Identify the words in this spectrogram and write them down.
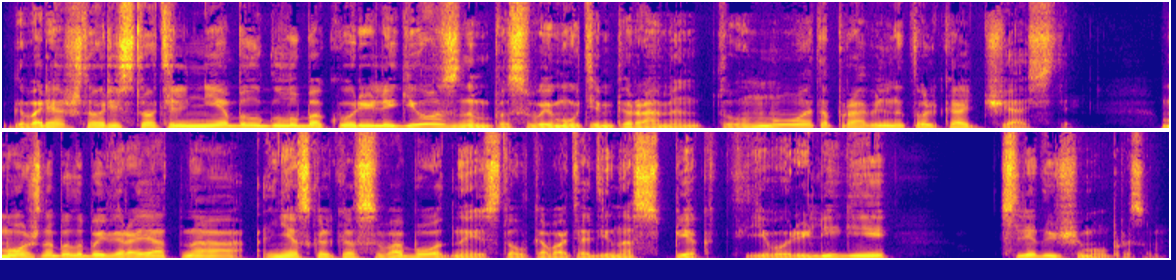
Говорят, что Аристотель не был глубоко религиозным по своему темпераменту, но это правильно только отчасти. Можно было бы, вероятно, несколько свободно истолковать один аспект его религии – следующим образом.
